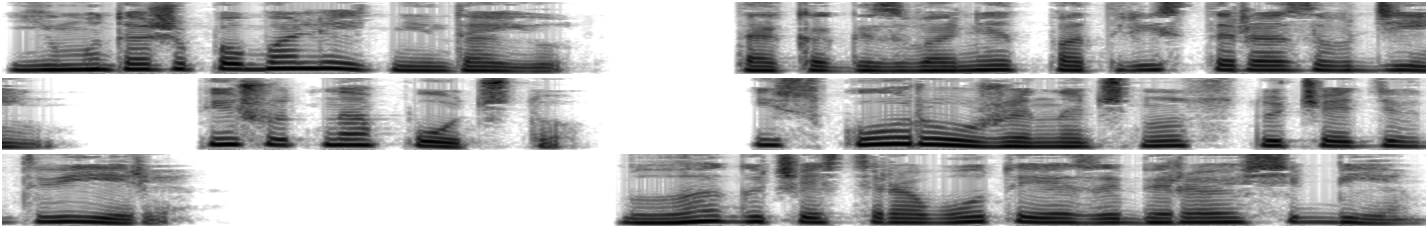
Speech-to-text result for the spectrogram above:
Ему даже поболеть не дают, так как звонят по 300 раз в день, пишут на почту, и скоро уже начнут стучать в двери. Благо, часть работы я забираю себе,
